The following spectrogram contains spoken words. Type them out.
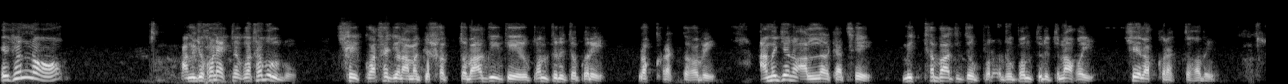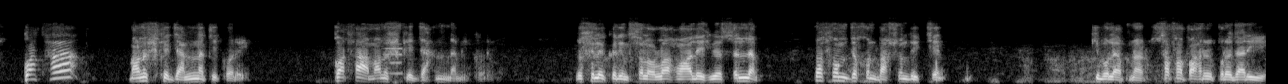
এজন্য আমি যখন একটা কথা বলব, সেই কথা যেন আমাকে সত্যবাদীতে রূপান্তরিত করে লক্ষ্য রাখতে হবে। আমি যেন আল্লাহর কাছে মিথ্যাবাদীতে রূপান্তরিত না হই, সে লক্ষ্য রাখতে হবে। কথা মানুষকে জান্নাতি করে, কথা মানুষকে জাহান্নামি করে। রসুল করিম সাল আলহিউসাল্লাম প্রথম যখন ভাষণ দিচ্ছেন, কি বলে আপনার, সাফা পাহাড়ের উপরে দাঁড়িয়ে,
